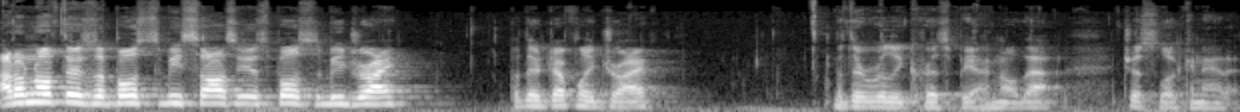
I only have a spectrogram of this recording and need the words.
I don't know if they're supposed to be saucy or supposed to be dry, but they're definitely dry. But they're really crispy. I know that just looking at it.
